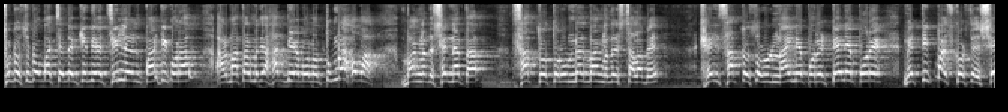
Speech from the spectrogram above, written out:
ছোট ছোট বাচ্চাদেরকে দিয়ে চিলড্রেন পার্টি করাও, আর মাথার মধ্যে হাত দিয়ে বলো, তোমরা হবা বাংলাদেশের নেতা। ছাত্র তরুণরা বাংলাদেশ চালাবে। সেই ছাত্র তরুণ নাইনে পরে টেনে পরে মেট্রিক পাস করছে। সে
